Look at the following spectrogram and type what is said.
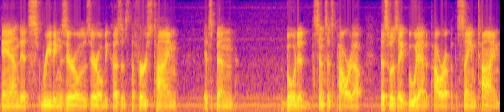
and it's reading 00, zero because it's the first time it's been booted since it's powered up. This was a boot and a power up at the same time.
